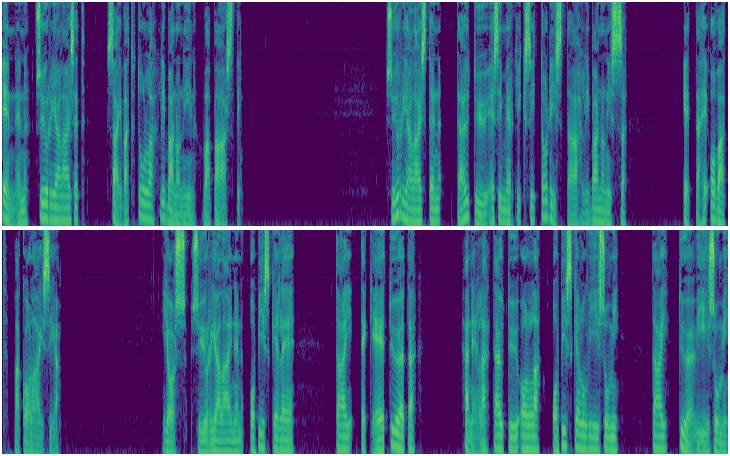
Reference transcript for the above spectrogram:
Ennen syyrialaiset saivat tulla Libanoniin vapaasti. Syyrialaisten täytyy esimerkiksi todistaa Libanonissa, että he ovat pakolaisia. Jos syyrialainen opiskelee tai tekee työtä, hänellä täytyy olla opiskeluviisumi tai työviisumi.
